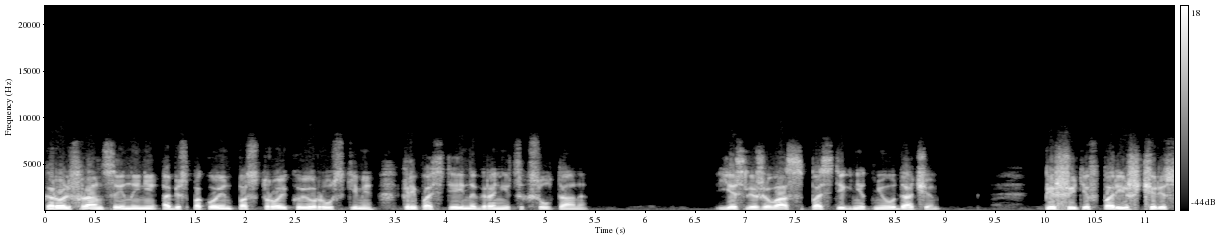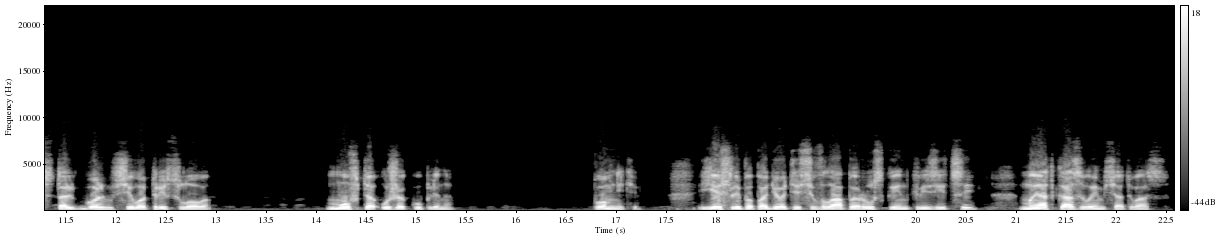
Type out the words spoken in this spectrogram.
Король Франции ныне обеспокоен постройкой русскими крепостей на границах султана. Если же вас постигнет неудача, Пишите в Париж через Стокгольм всего три слова. Муфта уже куплена. Помните, если попадетесь в лапы русской инквизиции, мы отказываемся от вас.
